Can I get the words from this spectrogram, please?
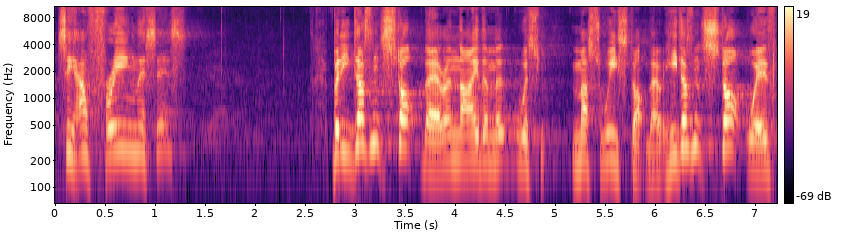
See how freeing this is? But he doesn't stop there, and neither was must we stop there? He doesn't stop with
